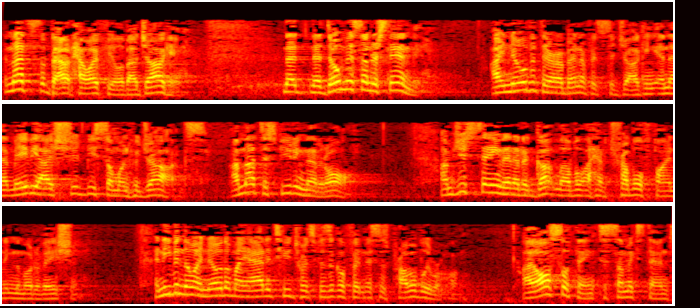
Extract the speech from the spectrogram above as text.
and that's about how I feel about jogging. Now, now, don't misunderstand me. I know that there are benefits to jogging and that maybe I should be someone who jogs. I'm not disputing that at all. I'm just saying that at a gut level, I have trouble finding the motivation. And even though I know that my attitude towards physical fitness is probably wrong, I also think to some extent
